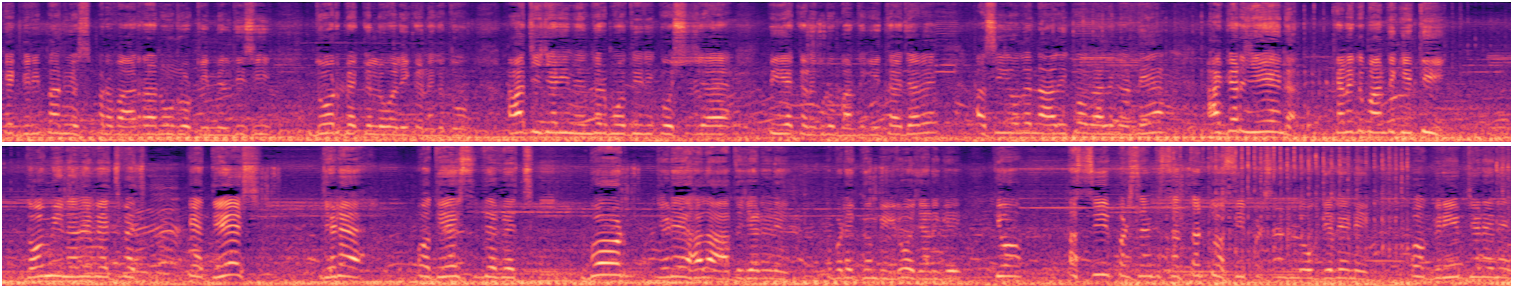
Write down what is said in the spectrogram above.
ਕਿ ਗਰੀਬਾਂ ਨੂੰ, ਇਸ ਪਰਿਵਾਰਾਂ ਨੂੰ ਰੋਟੀ ਮਿਲਦੀ ਸੀ 2 ਰੁਪਏ ਕਿਲੋ ਵਾਲੀ ਕਣਕ ਤੋਂ। ਅੱਜ ਜਿਹੜੀ ਨਰਿੰਦਰ ਮੋਦੀ ਦੀ ਕੋਸ਼ਿਸ਼ ਹੈ ਵੀ ਇਹ ਕਣਕ ਨੂੰ ਬੰਦ ਕੀਤਾ ਜਾਵੇ, ਅਸੀਂ ਉਹਦੇ ਨਾਲ ਇੱਕੋ ਗੱਲ ਕਰਦੇ ਹਾਂ, ਅਗਰ ਜੇ ਕਣਕ ਬੰਦ ਕੀਤੀ 2 ਮਹੀਨੇ ਦੇ ਵਿੱਚ ਵਿੱਚ ਕਿ ਦੇਸ਼ ਜਿਹੜਾ ਉਹ ਦੇਸ਼ ਦੇ ਵਿੱਚ ਬਹੁਤ ਜਿਹੜੇ ਹਾਲਾਤ ਜਿਹੜੇ ਨੇ, ਉਹ ਬੜੇ ਗੰਭੀਰ ਹੋ ਜਾਣਗੇ। ਕਿਉਂ? 80% 70 ਤੋਂ 80% ਲੋਕ ਜਿਹੜੇ ਨੇ ਉਹ ਗਰੀਬ ਜਿਹੜੇ ਨੇ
